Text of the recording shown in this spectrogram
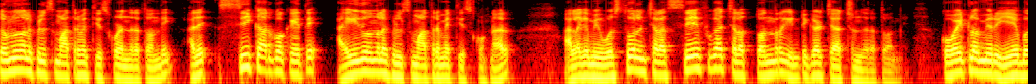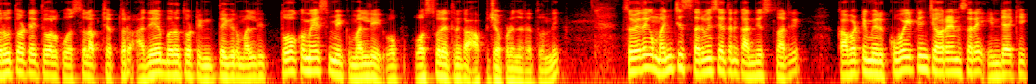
తొమ్మిది వందల పిల్స్ మాత్రమే తీసుకోవడం జరుగుతుంది. అదే సీ కార్గోకి అయితే ఐదు వందల పిల్స్ మాత్రమే తీసుకుంటున్నారు. అలాగే మీ వస్తువులను చాలా సేఫ్గా చాలా తొందరగా ఇంటిగ్రేట్ చేర్చడం జరుగుతుంది. కువైట్లో మీరు ఏ బరువుతోటి అయితే వాళ్ళకి వస్తువులు అప్పచెప్తారో అదే బరువుతోటి ఇంటి దగ్గర మళ్ళీ తూకం వేసి మీకు మళ్ళీ ఒప్- వస్తువులు అయితే అప్పచెప్పడం జరుగుతుంది. సో ఈ విధంగా మంచి సర్వీస్ అయితే అందిస్తున్నారు. కాబట్టి మీరు కువైట్ నుంచి ఎవరైనా సరే ఇండియాకి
